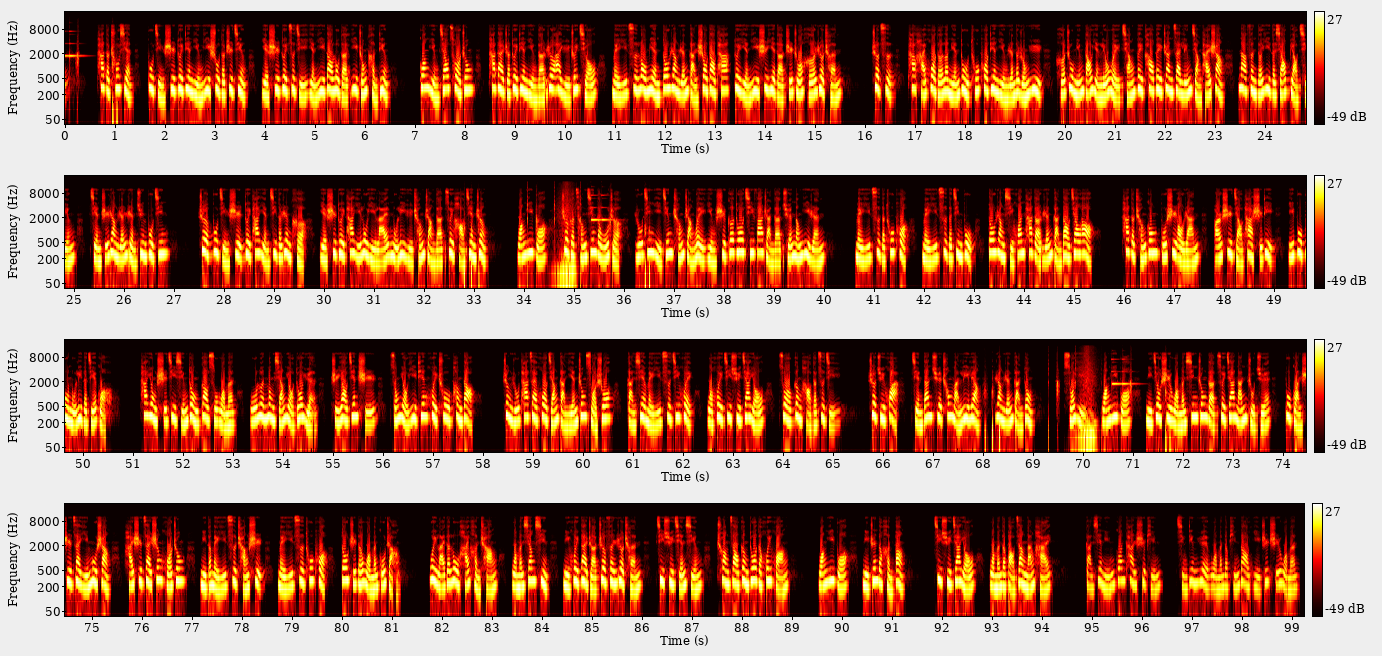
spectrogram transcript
他的出现不仅是对电影艺术的致敬，也是对自己演艺道路的一种肯定。光影交错中，他带着对电影的热爱与追求，每一次露面都让人感受到他对演艺事业的执着和热忱。这次他还获得了年度突破电影人的荣誉，和著名导演刘伟强背靠背站在领奖台上，那份得意的小表情简直让人忍俊不禁。这不仅是对他演技的认可，也是对他一路以来努力与成长的最好见证。王一博这个曾经的舞者。如今已经成长为影视歌多期发展的全能艺人，每一次的突破，每一次的进步，都让喜欢他的人感到骄傲。他的成功不是偶然，而是脚踏实地、一步步努力的结果。他用实际行动告诉我们，无论梦想有多远，只要坚持，总有一天会触碰到。正如他在获奖感言中所说：“感谢每一次机会，我会继续加油，做更好的自己。”这句话简单却充满力量，让人感动。所以，王一博，你就是我们心中的最佳男主角。不管是在荧幕上，还是在生活中，你的每一次尝试，每一次突破，都值得我们鼓掌。未来的路还很长，我们相信你会带着这份热忱继续前行，创造更多的辉煌。王一博，你真的很棒，继续加油，我们的宝藏男孩。感谢您观看视频，请订阅我们的频道以支持我们。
